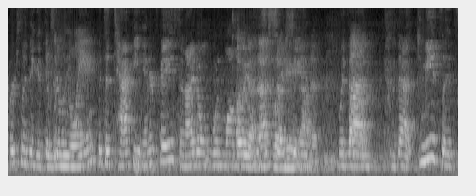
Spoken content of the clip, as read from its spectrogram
personally think it's, It's a really, annoying. it's a tacky interface and I don't, wouldn't want my Oh, yeah, business that's what I hate about associated with that, Um, with that. To me, it's, it's,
